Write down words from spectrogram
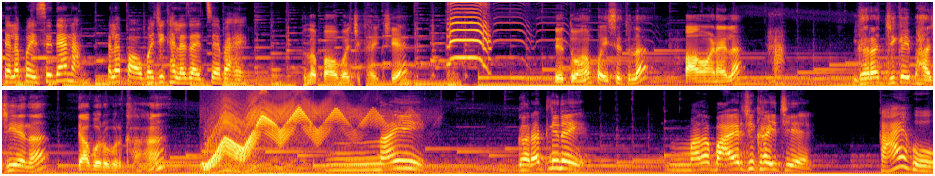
त्याला पैसे द्या ना. त्याला पावभाजी खायला जायचंय बाहेर. तुला पावभाजी खायची आहे? देतो हा पैसे तुला. पाव आणायला. हा. घरात जी काही भाजी आहे ना त्याबरोबर खा हा. नाही. घरातली नाही. मला बाहेरची खायची आहे. काय हो?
